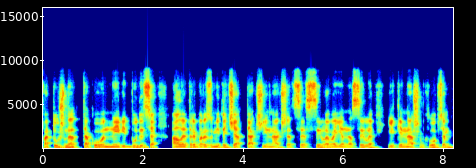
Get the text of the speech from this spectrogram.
потужно такого не відбудеться, але треба розуміти, чи так чи інакше, це сила, воєнна сила, яку нашим хлопцям,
